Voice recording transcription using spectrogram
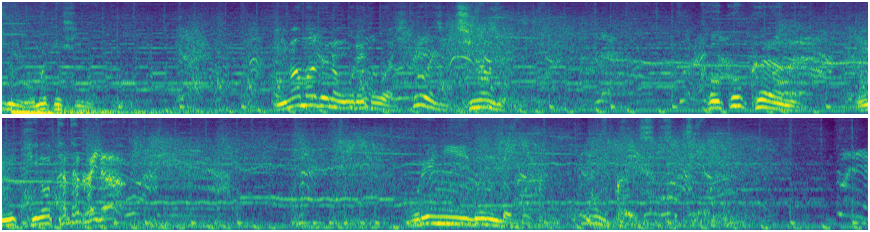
分おまけしになってる今までの俺とは一味違うぞここからが本気の戦いだ。俺に挑んだことを後悔させてや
